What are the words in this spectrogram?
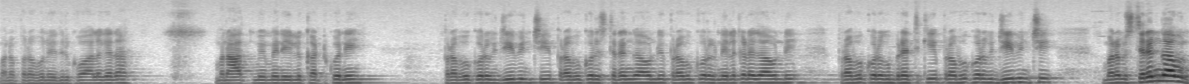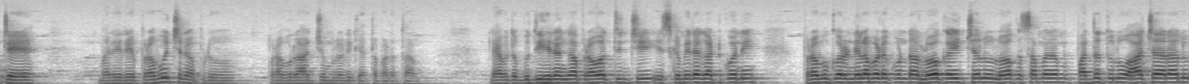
మన ప్రభుని ఎదుర్కోవాలి కదా. మన ఆత్మీయమైన ఇల్లు కట్టుకొని ప్రభు కొరకు జీవించి ప్రభు కొరకు స్థిరంగా ఉండి ప్రభు కొరకు నిలకడగా ఉండి ప్రభు కొరకు బ్రతికి ప్రభు కొరకు జీవించి మనం స్థిరంగా ఉంటే మరి రేపు ప్రభు వచ్చినప్పుడు ప్రభు రాజ్యంలోనికి ఎత్తబడతాం. లేకపోతే బుద్ధిహీనంగా ప్రవర్తించి ఇసుక మీద కట్టుకొని ప్రభు కొర నిలబడకుండా లోక ఇచ్చలు లోక సంబంధం పద్ధతులు ఆచారాలు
